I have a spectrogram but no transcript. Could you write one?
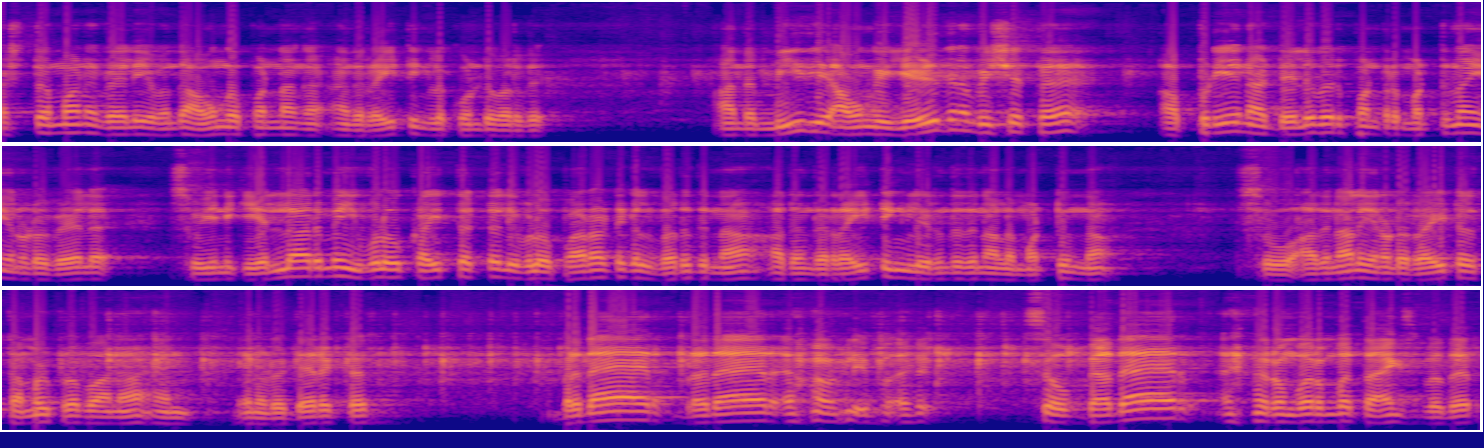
கஷ்டமான வேலையை வந்து அவங்க பண்ணாங்க அந்த ரைட்டிங்கில் கொண்டு வருது அந்த மீதி அவங்க எழுதின விஷயத்த அப்படியே நான் டெலிவர் பண்ணுற மட்டும்தான் என்னோட வேலை. ஸோ இன்னைக்கு எல்லாருமே இவ்வளோ கைத்தட்டல் இவ்வளோ பாராட்டுகள் வருதுன்னா அது அந்த ரைட்டிங்கில் இருந்ததுனால மட்டும்தான். ஸோ அதனால என்னோட ரைட்டர் தமிழ் பிரபானா அண்ட் என்னோட டைரக்டர் பிரதர் பிரதர் அப்படிப்பாரு ஸோ பிரதர் ரொம்ப ரொம்ப தேங்க்ஸ் பிரதர்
